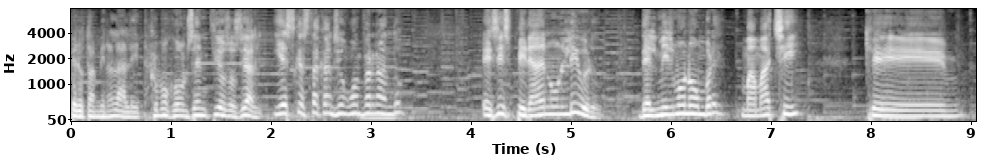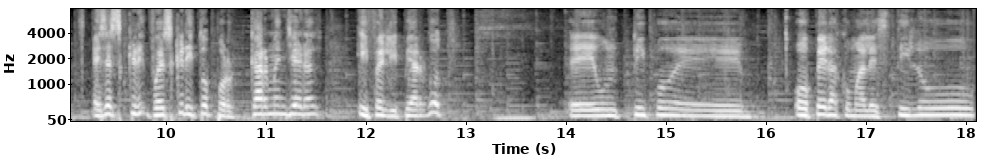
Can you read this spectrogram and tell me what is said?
pero también a la letra. como con un sentido social. Y es que esta canción, Juan Fernando, es inspirada en un libro del mismo nombre, Mamá Chi, que fue escrito por Carmen Gerald y Felipe Argote. Eh, un tipo de ópera como al estilo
